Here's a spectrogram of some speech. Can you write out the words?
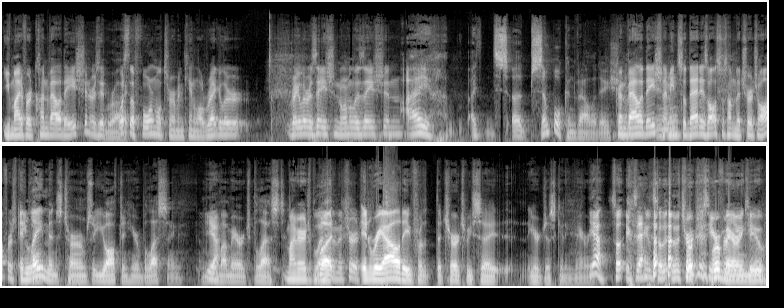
you might have heard convalidation, or is it what's the formal term in canon law? Regular regularization, normalization, I, I a uh, simple convalidation. convalidation. I mean, mm-hmm. so that is also something the church offers people. In layman's terms, you often hear blessing. I'm Yeah. my marriage blessed. my marriage blessed but in the church. in reality, for the church, we say you're just getting married. Yeah, so exactly. So the, the church is here we're for marrying you you.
